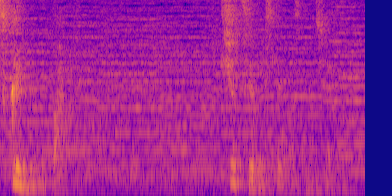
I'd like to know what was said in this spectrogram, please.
скриню дбати? Що це вислів означає?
